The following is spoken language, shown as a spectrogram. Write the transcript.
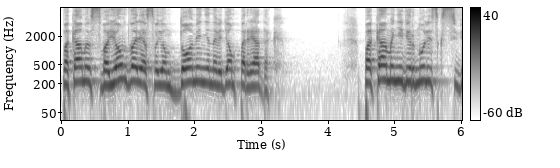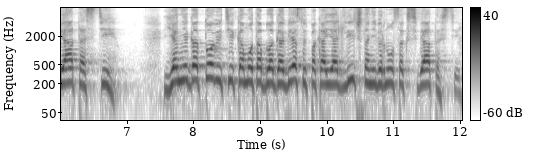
Пока мы в своем дворе, в своем доме не наведем порядок. Пока мы не вернулись к святости – я не готов идти кому-то благовествовать, пока я лично не вернулся к святости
